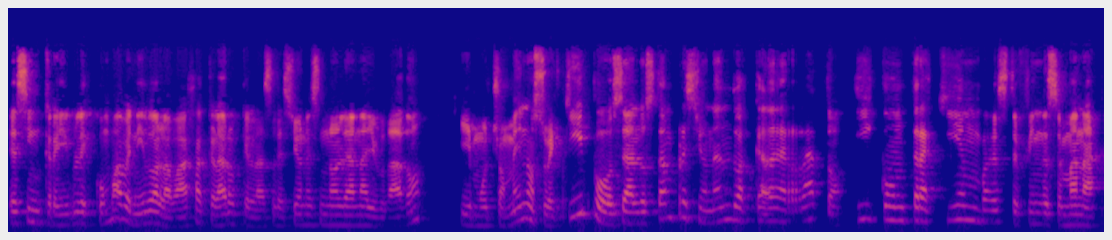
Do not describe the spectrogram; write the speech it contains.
es increíble cómo ha venido a la baja. Claro que las lesiones no le han ayudado, y mucho menos su equipo. O sea, lo están presionando a cada rato. ¿Y contra quién va este fin de semana?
